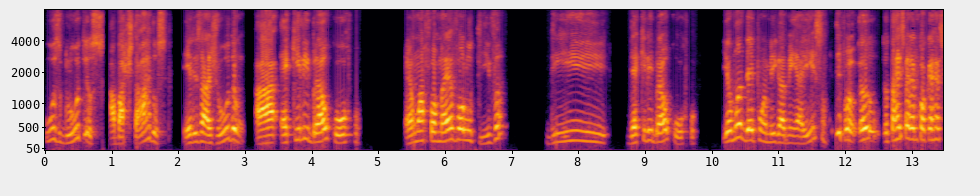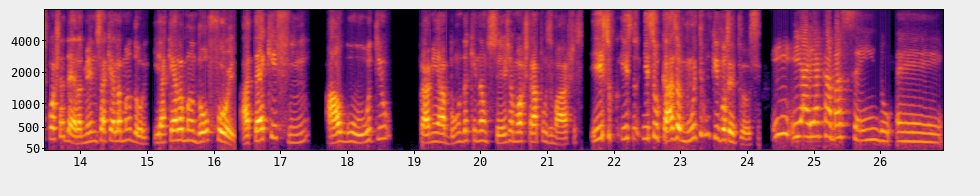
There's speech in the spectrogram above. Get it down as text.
os glúteos abastardos, eles ajudam a equilibrar o corpo. É uma forma evolutiva de, de equilibrar o corpo. E eu mandei para uma amiga minha isso. Tipo, eu, eu tava esperando qualquer resposta dela, menos a que ela mandou. E a que ela mandou foi: até que fim, algo útil para minha bunda que não seja mostrar para os machos. Isso, isso, isso casa muito com o que você trouxe. E, e aí acaba sendo. É...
